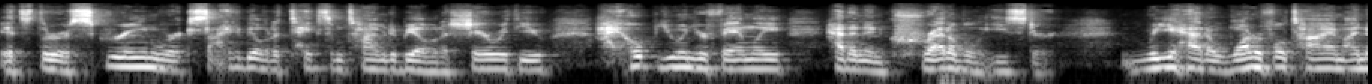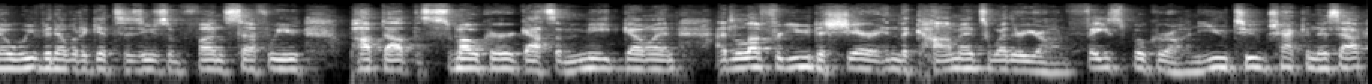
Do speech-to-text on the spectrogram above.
it's through a screen, we're excited to be able to take some time to be able to share with you. I hope you and your family had an incredible Easter we had a wonderful time. I know we've been able to get to do some fun stuff. We popped out the smoker, got some meat going. I'd love for you to share in the comments, whether you're on Facebook or on YouTube checking this out.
